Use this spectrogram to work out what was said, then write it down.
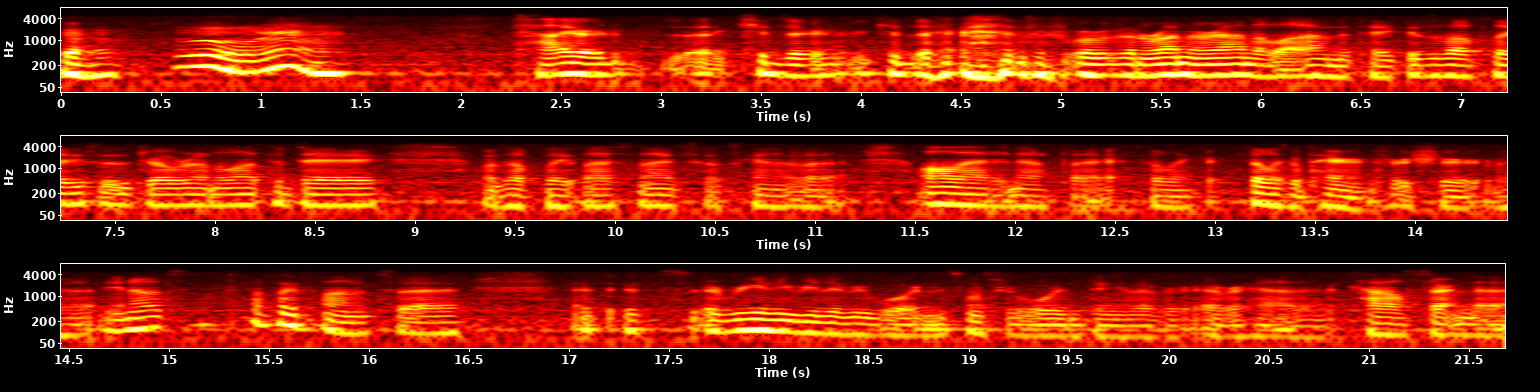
So, oh yeah tired. Uh, kids are kids are we've been running around a lot, having to take Isabel places. Drove around a lot today. Was up late last night, so it's kind of uh, all adding up. I feel like I feel like a parent for sure, but you know, it's, it's definitely fun. It's uh, it's, it's a really really rewarding. It's the most rewarding thing I've ever ever had. Uh, Kyle's starting to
